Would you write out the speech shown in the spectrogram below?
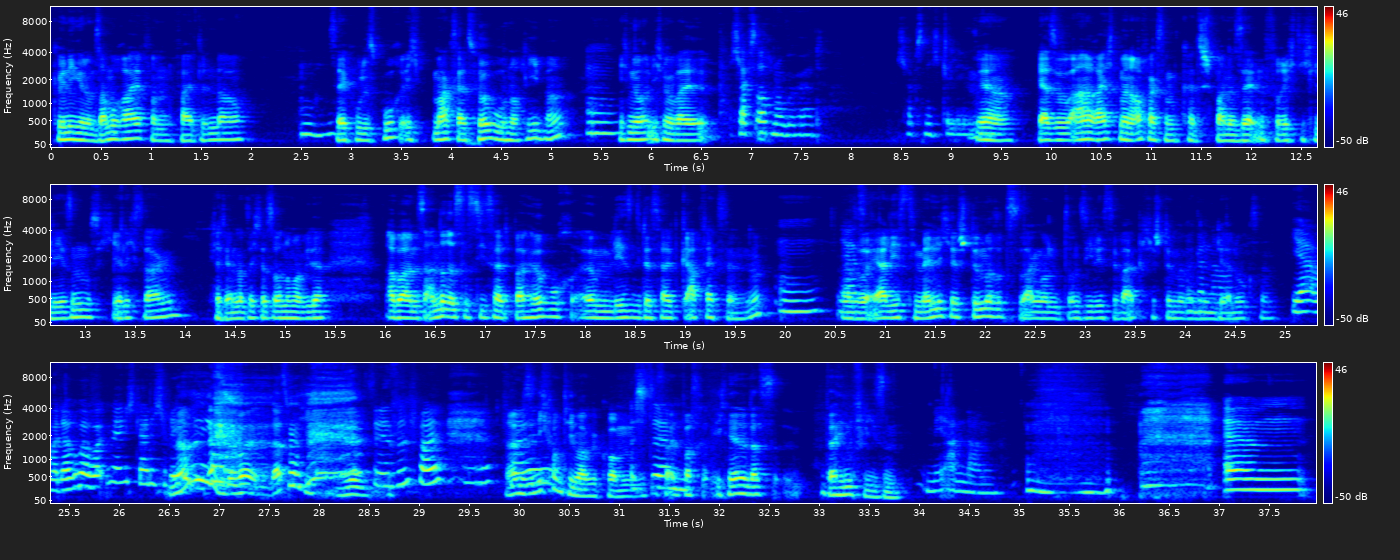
Königin und Samurai von Veit Lindau. Mhm. Sehr cooles Buch. Ich mag es als Hörbuch noch lieber. Mhm. Nicht nur, nicht nur weil. Ich habe es auch nur gehört. Ich habe es nicht gelesen. Ja. Ja, so A, reicht meine Aufmerksamkeitsspanne selten für richtig lesen, muss ich ehrlich sagen. Vielleicht ändert sich das auch nochmal wieder. Aber das andere ist, dass die es halt bei Hörbuch ähm, lesen, die das halt abwechseln, ne? Mhm. Ja, also er liest die männliche Stimme sozusagen und, und sie liest die weibliche Stimme, wenn genau. die im genau. Dialog sind. Ja, aber darüber wollten wir eigentlich gar nicht reden. Nein, aber lass mich. Wir, wir sind voll, voll. Nein, wir sind nicht vom Thema gekommen. Es ist einfach, ich nenne das dahinfließen. Meandern. ähm,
